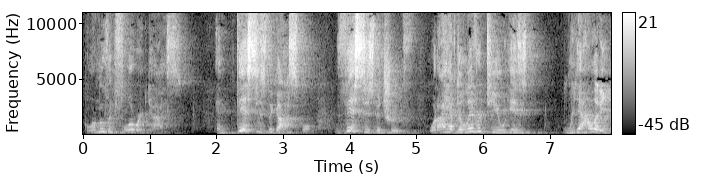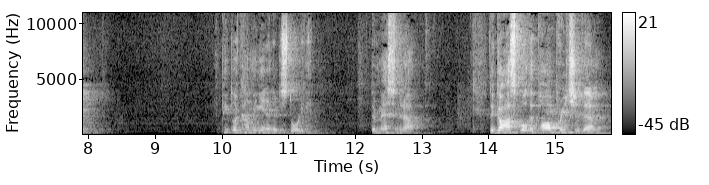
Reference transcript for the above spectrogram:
But we're moving forward, guys. And this is the gospel. This is the truth. What I have delivered to you is reality. People are coming in and they're distorting it, they're messing it up. The gospel that Paul preached to them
